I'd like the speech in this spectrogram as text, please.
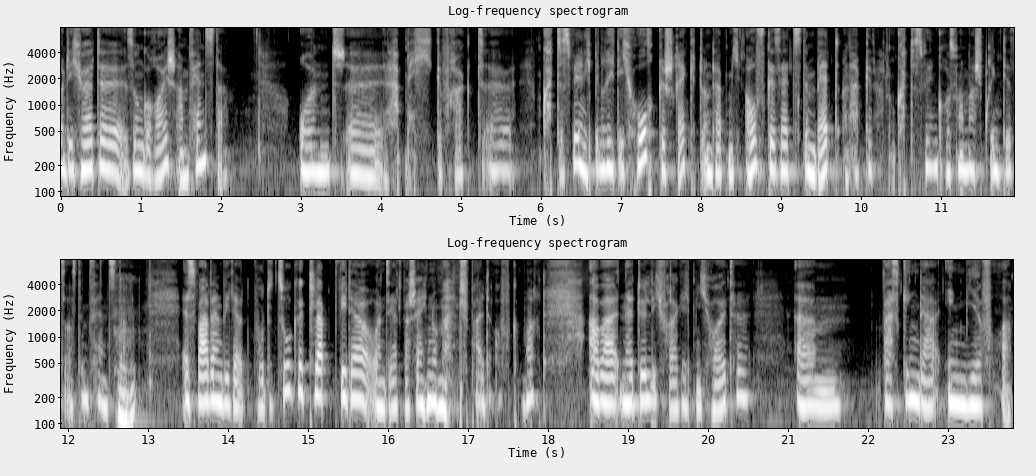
und ich hörte so ein Geräusch am Fenster und äh, habe mich gefragt, äh, um Gottes Willen, ich bin richtig hochgeschreckt und habe mich aufgesetzt im Bett und habe gedacht, um Gottes Willen, Großmama springt jetzt aus dem Fenster. Mhm. Es war dann wieder, wurde zugeklappt wieder und sie hat wahrscheinlich nur mal einen Spalt aufgemacht. Aber natürlich frage ich mich heute, ähm, was ging da in mir vor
